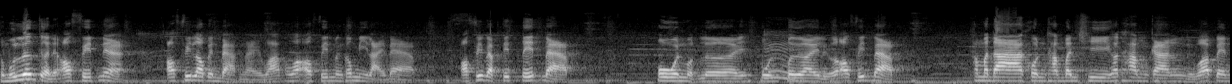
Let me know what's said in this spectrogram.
สมมุติเรื่องเกิดในออฟฟิศเนี่ยออฟฟิศเราเป็นแบบไหนวะ เพราะว่าออฟฟิศมันก็มีหลายแบบออฟฟิศแบบติดๆแบบปูนหมดเลย ปูนเปลือย หรือออฟฟิศแบบธรรมดาคนทำบัญชีเขาทำกัน หรือว่าเป็น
